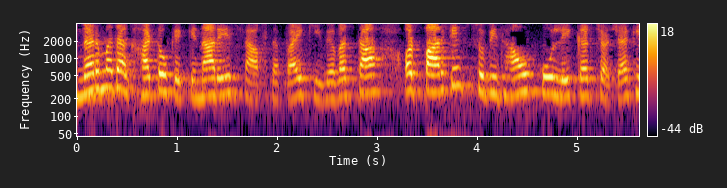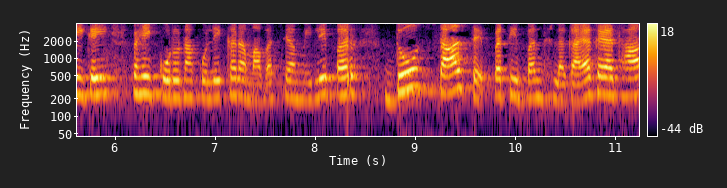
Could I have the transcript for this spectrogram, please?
नर्मदा घाटों के किनारे साफ़ सफ़ाई की व्यवस्था और पार्किंग सुविधाओं को लेकर चर्चा की गई। वहीं कोरोना को लेकर अमावस्या मेले पर दो साल से प्रतिबंध लगाया गया था।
